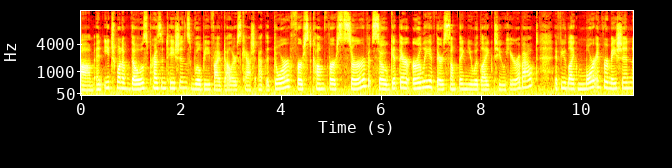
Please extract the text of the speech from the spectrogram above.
Um, and each one of those presentations will be $5 cash at the door. First come, first serve. So get there early if there's something you would like to hear about. If you'd like more information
